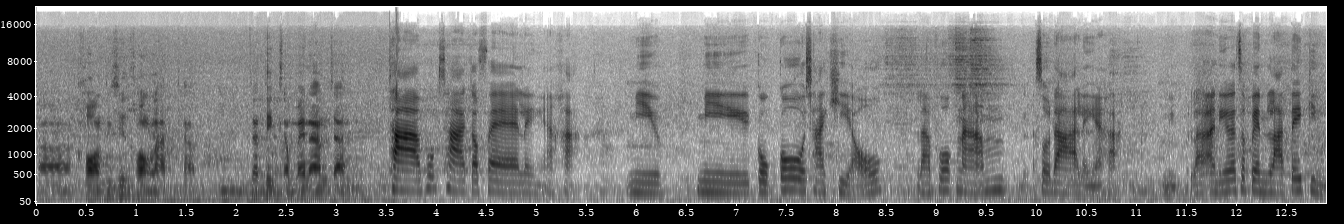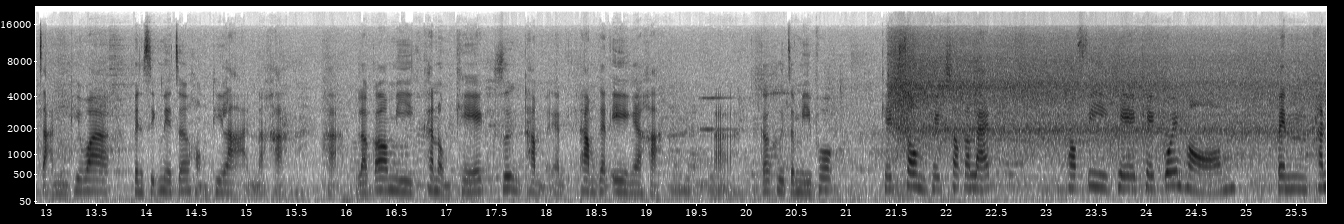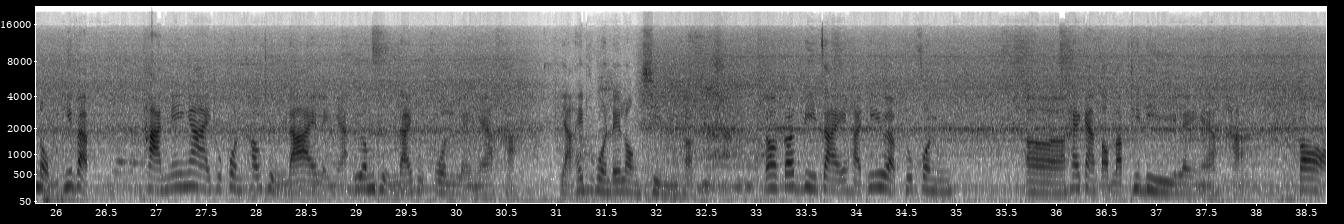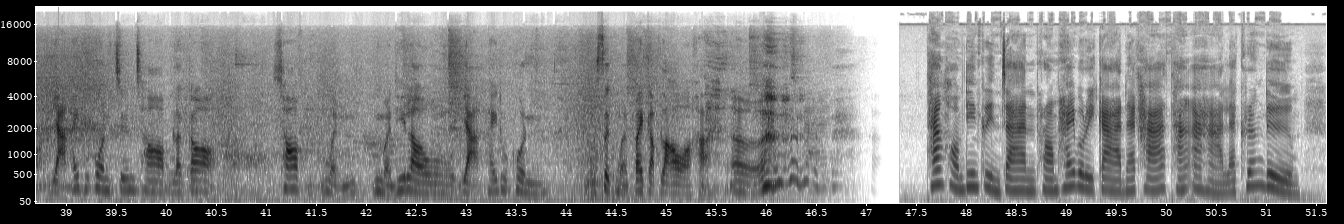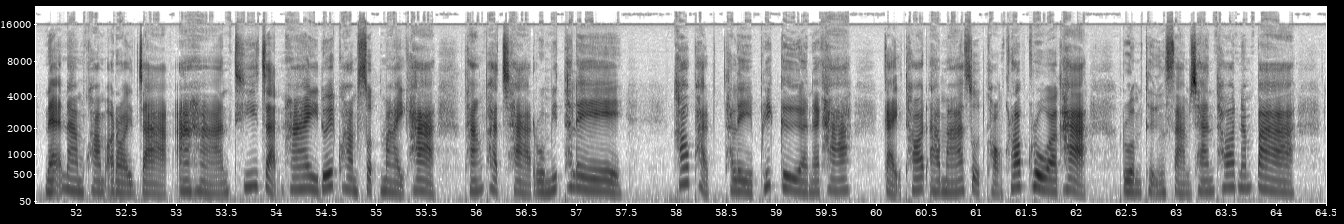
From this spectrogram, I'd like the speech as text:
เอ่อคลองที่ชื่อคลองลัดครับ จะติดกับแม่น้ำจันทร์ ชาพวกชากาแฟอะไรอย่างเงี้ยค่ะ มีมีโกโก้ชาเขียว แล้วพวกน้ำโซดาอะไรอย่างเงี้ยค่ะมีแล้วอันนี้ก็จะเป็นลาเต้กลิ่นจันทร์ที่ว่าเป็นซิกเนเจอร์ของที่ร้านนะคะค่ะ แล้วก็มีขนมเค้กซึ่งทำกันทำกันเองอะค่ะอ่าก็คือจะมีพวกเค้กส้มเค้กช็อกโกแลต ทอฟฟี่เค้กเค้กกล้วยหอม เป็นขนมที่แบบทานง่ายๆ ทุกคนเข้าถึงได้อะไรเงี้ยเอื้อมถึงได้ทุกคนอะไรเงี้ยค่ะ อยากให้ทุกคนได้ลองชิมค่ะ ก็ก็ดีใจค่ะที่แบบทุกคนให้การตอบรับที่ดีอะไรเงี้ยค่ะ ก็อยากให้ทุกคนชื่นชอบแล้วก็ชอบเหมือนเหมือนที่เราอยากให้ทุกคนรู้สึกเหมือนไปกับเราอะค่ะ เออ ทางหอมดินกลิ่นจันพร้อมให้บริการนะคะ ทั้งอาหารและเครื่องดื่ม แนะนำความอร่อยจากอาหารที่จัดให้ด้วยความสดใหม่ค่ะ ทั้งผัดฉ่ารวมมิตรทะเล ข้าวผัดทะเลพริกเกลือนะคะ ไก่ทอดอาม้าสุดของครอบครัวค่ะ รวมถึง 3 ชั้นทอดน้ำปลา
